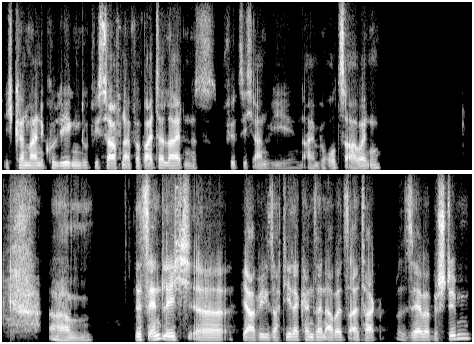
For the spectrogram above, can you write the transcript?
Ich kann meine Kollegen Ludwigshafen einfach weiterleiten. Das fühlt sich an, wie in einem Büro zu arbeiten. Ähm, letztendlich, äh, ja, wie gesagt, jeder kann seinen Arbeitsalltag selber bestimmen.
